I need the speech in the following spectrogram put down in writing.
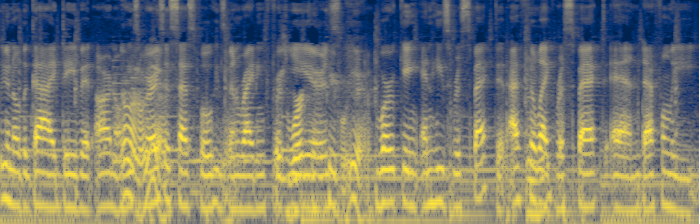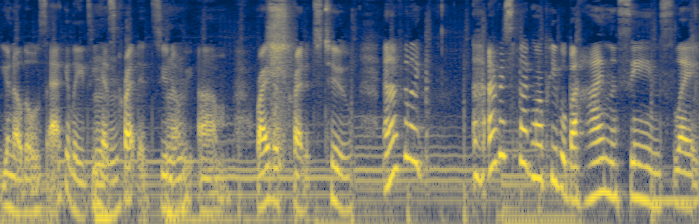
you know the guy David Arnold. No, he's no, very yeah. successful. He's been writing for he's years, working, people, yeah. working, and he's respected. I feel mm-hmm. like respect and definitely you know those accolades. He mm-hmm. has credits. You know, mm-hmm. um, writers credits too, and I feel like I respect more people behind the scenes, like.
